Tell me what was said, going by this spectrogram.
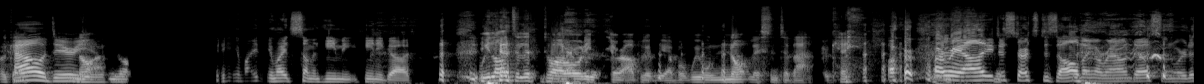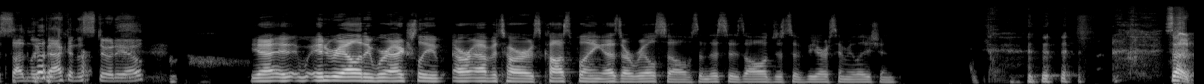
Okay. How dare not, you? Not, you might you might summon Heaney, Heaney God. we like to listen to our audience here at Oblivion, but we will not listen to that. Okay. our, our reality just starts dissolving around us, and we're just suddenly back in the studio. Yeah, in reality, we're actually our avatars cosplaying as our real selves, and this is all just a VR simulation. so,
